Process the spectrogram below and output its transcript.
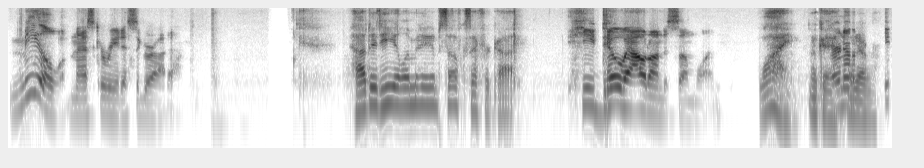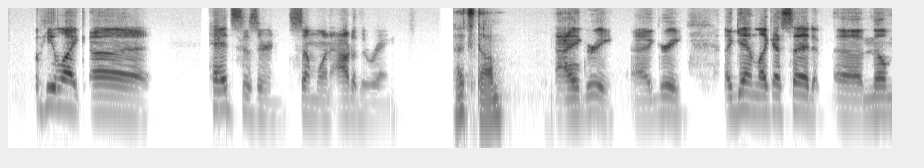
Mil Mascarita Sagrada. How did he eliminate himself? Because I forgot. He dove out onto someone. Why? Okay, Or no, whatever. He, he like uh head scissored someone out of the ring. That's dumb. I agree. I agree. Again, like I said, uh, Mil,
